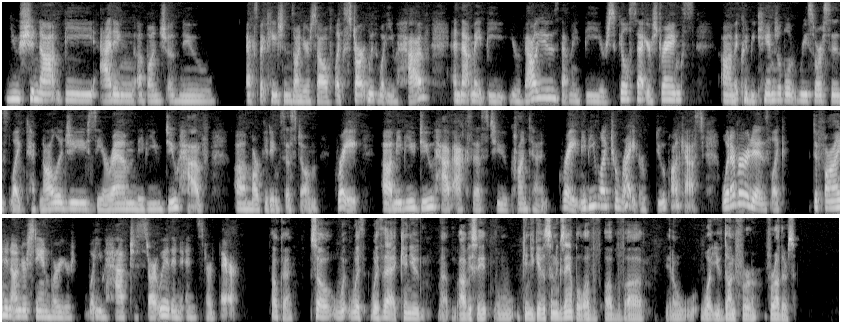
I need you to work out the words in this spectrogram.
you should not be adding a bunch of new expectations on yourself. Like start with what you have, and that might be your values, that might be your skill set, your strengths um, it could be tangible resources like technology, CRM. Maybe you do have a marketing system. Great. Uh, maybe you do have access to content. Great. Maybe you like to write or do a podcast. Whatever it is, like define and understand where you're, what you have to start with, and, and start there. Okay. So w- with with that, can you uh, obviously can you give us an example of of uh, you know what you've done for for others?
